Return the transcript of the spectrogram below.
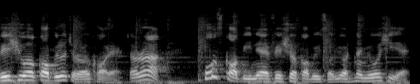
visual copy လို့ကျွန်တော်တို့ခေါ်တယ်ကျွန်တော်တို့က post copy နဲ့ visual copy ဆိုပြီးတော့နှစ်မျိုးရှိတယ်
